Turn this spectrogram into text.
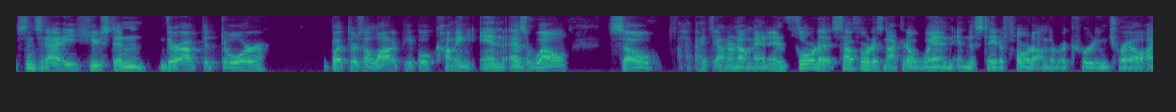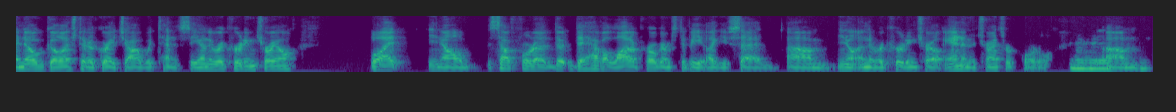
Cincinnati Houston they're out the door but there's a lot of people coming in as well so I, I don't know, man. In Florida, South Florida is not going to win in the state of Florida on the recruiting trail. I know Golesh did a great job with Tennessee on the recruiting trail, but you know, South Florida, they have a lot of programs to beat, like you said, um, you know, in the recruiting trail and in the transfer portal. Mm-hmm. Um,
